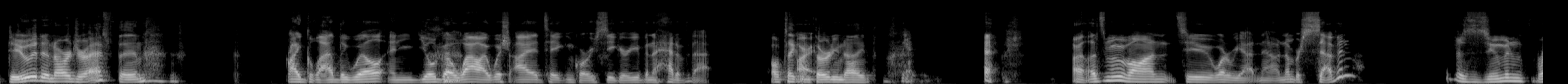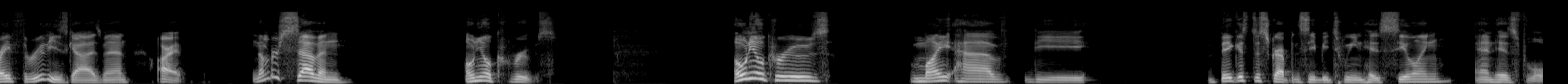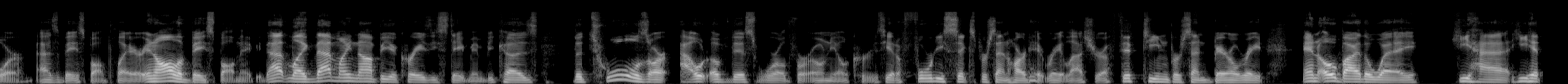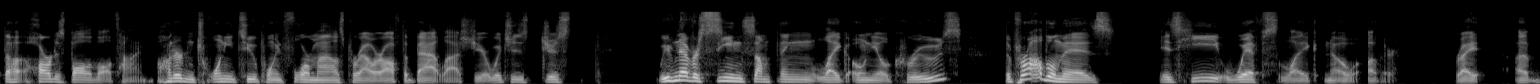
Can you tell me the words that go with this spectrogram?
Do it in our draft then. I gladly will. And you'll go, wow, I wish I had taken Corey Seager even ahead of that. I'll take All him right. 39th. All right, let's move on to what are we at now? Number seven? We're just zooming right through these guys, man. All right. Number seven, Oneil Cruz. Oneil Cruz might have the biggest discrepancy between his ceiling and his floor as a baseball player in all of baseball maybe that like that might not be a crazy statement because the tools are out of this world for Oneil Cruz. He had a 46% hard hit rate last year, a 15% barrel rate. And oh, by the way, he had he hit the hardest ball of all time, 122.4 miles per hour off the bat last year, which is just we've never seen something like Oneil Cruz. The problem is is he whiffs like no other, right? A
